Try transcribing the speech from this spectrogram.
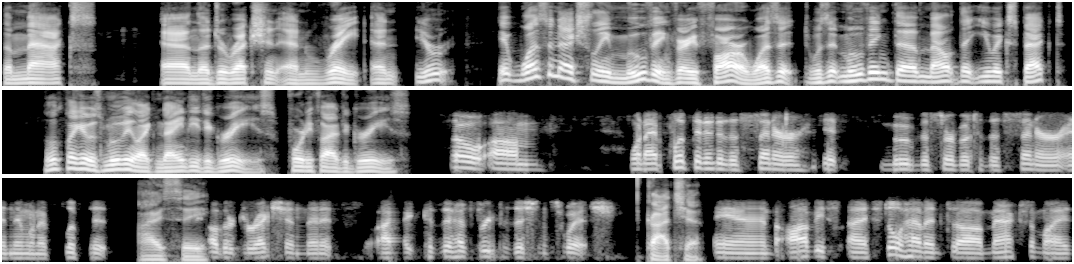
the max, and the direction and rate. And you're, it wasn't actually moving very far, was it? Was it moving the amount that you expect? It looked like it was moving like 90 degrees, 45 degrees. So um, when I flipped it into the center, it moved the servo to the center, and then when I flipped it I see. other direction, then it's because it has three position switch, Gotcha. and obviously I still haven't uh, maximized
